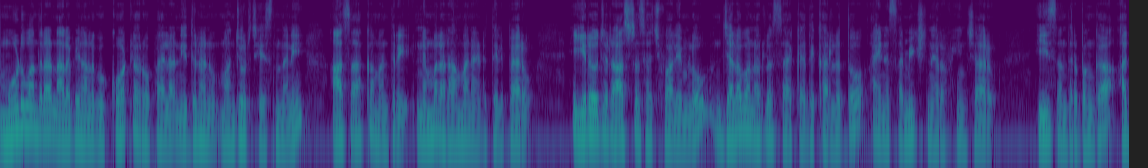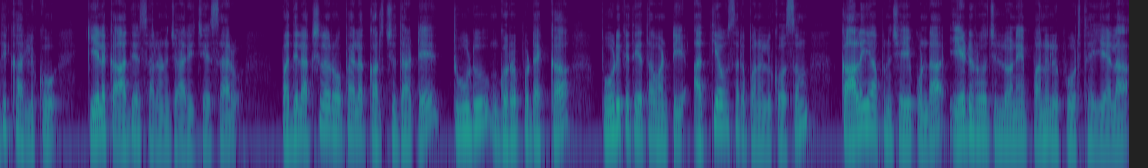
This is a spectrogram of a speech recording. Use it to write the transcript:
మూడు వందల నలభై నాలుగు కోట్ల రూపాయల నిధులను మంజూరు చేసిందని ఆ శాఖ మంత్రి నిమ్మల రామానాయుడు తెలిపారు. ఈరోజు రాష్ట్ర సచివాలయంలో జలవనరుల శాఖ అధికారులతో ఆయన సమీక్ష నిర్వహించారు. ఈ సందర్భంగా అధికారులకు కీలక ఆదేశాలను జారీ చేశారు. పది లక్షల రూపాయల ఖర్చు దాటే తూడు గుర్రపు డెక్క పూడికతీత వంటి అత్యవసర పనుల కోసం కాలయాపన చేయకుండా ఏడు రోజుల్లోనే పనులు పూర్తయ్యేలా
